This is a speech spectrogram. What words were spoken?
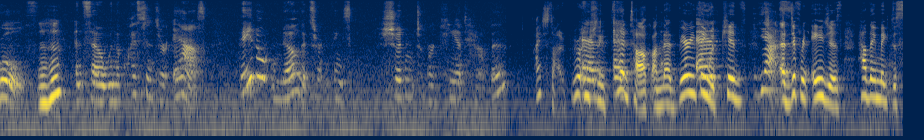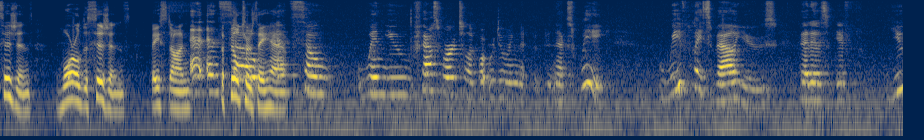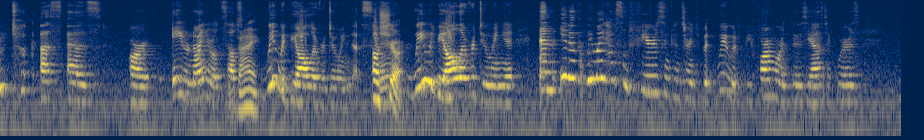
rules. Mm-hmm. And so when the questions are asked, they don't know that certain things shouldn't or can't happen. I just thought a real And- interesting TED talk on that very thing with kids yes. at different ages, how they make decisions, moral decisions, based on And, and the filters they have. And so when you fast forward to like what we're doing the next week, we've placed values that is, if you took us as our eight or nine-year-old selves, Right. we would be all over doing this. Oh, sure. We would be all over doing it. And, you know, we might have some fears and concerns, but we would be far more enthusiastic. Whereas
